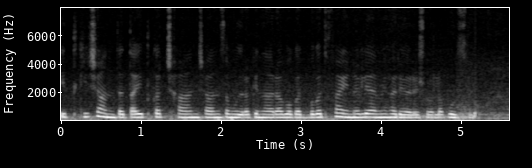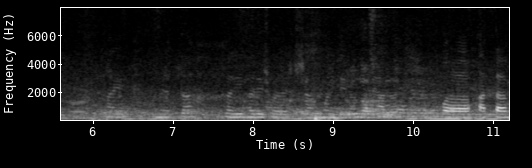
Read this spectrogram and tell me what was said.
इतकी शांतता इतका छान छान समुद्रकिनारा बघत बघत फायनली आम्ही हरिहरेश्वरला पोहोचलो आता हरिहरेश्वराच्या मंदिरामध्ये आलो आता मी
